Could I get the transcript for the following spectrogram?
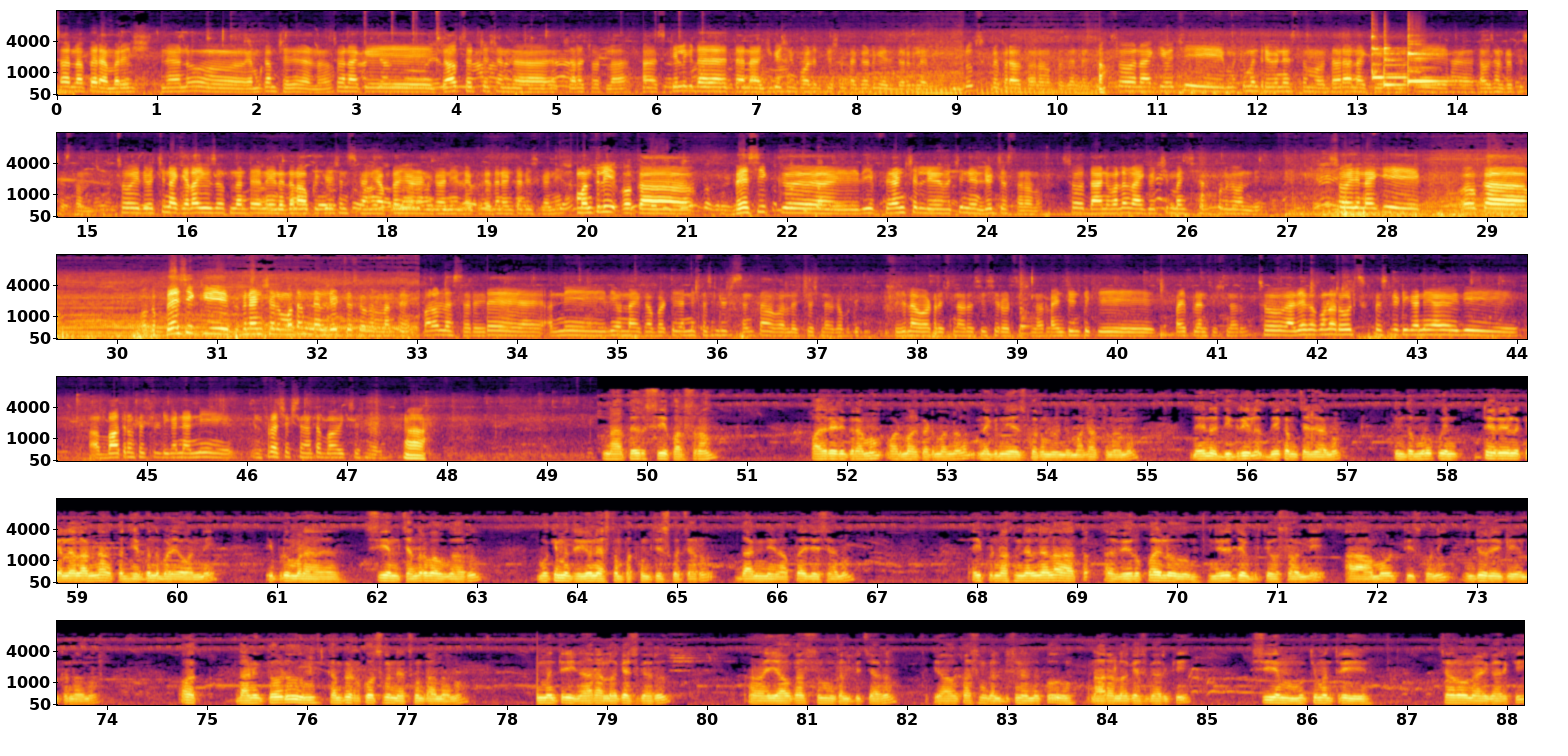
Sir నా పేరు అమరీష్. నేను ఎంకామ్ చదివాను. సో నాకు జాబ్ సెర్చ్ చేశాను చాలా చోట్ల. స్కిల్కి తన ఎడ్యుకేషన్ క్వాలిఫికేషన్ తగ్గట్టుగా ఇది దొరకలేదు. గ్రూప్స్ ప్రిపేర్ అవుతున్నాను ప్రజెంట్ సో నాకు వచ్చి ముఖ్యమంత్రి యువనేస్తం ద్వారా నాకు థౌసండ్ రూపీస్ వస్తుంది. సో ఇది వచ్చి నాకు ఎలా యూజ్ అవుతుందంటే నేను ఏదైనా అప్లికేషన్స్ కానీ అప్లై చేయడానికి కానీ లేకపోతే ఏదైనా ఇంటర్వ్యూస్ కానీ మంత్లీ ఒక బేసిక్ ఇది ఫినాన్షియల్ వచ్చి నేను లీడ్ చేస్తున్నాను. సో దానివల్ల నాకు వచ్చి మంచి హెల్ప్ఫుల్గా ఉంది. సో ఇది నాకు ఒక ఒక బేసిక్ ఫినాన్షియల్ మొత్తం నేను లీడ్ చేసుకోగలను అంతే. పర్వాలేదు సార్ అయితే అన్ని ఇది ఉన్నాయి కాబట్టి అన్ని ఫెసిలిటీస్ అంతా వాళ్ళు ఇచ్చేసినారు కాబట్టి విజిలా వాటర్ ఇచ్చినారు సీసీ రోడ్స్ ఇచ్చినారు ఇంటింటికి పైప్ లైన్స్ ఇచ్చినారు. సో అదే కాకుండా రోడ్స్ ఫెసిలిటీ కానీ ఇది బాత్రూమ్ ఫెసిలిటీ కానీ అన్ని ఇన్ఫ్రాస్ట్రక్చర్ అంతా బాగా ఇచ్చేసినారు. నా పేరు సి పరశురాం. పాదిరెడ్డి గ్రామం వడమాలపేట మండలం నగిరి నియోజకవర్గం నుండి మాట్లాడుతున్నాను. నేను డిగ్రీలో బీకాం చదివాను. ఇంత మునుపు ఇంటర్వ్యూలకు వెళ్ళాలన్నా కొంచెం ఇబ్బంది పడేవాడిని. ఇప్పుడు మన సీఎం చంద్రబాబు గారు ముఖ్యమంత్రి యోనేస్తం పథకం తీసుకొచ్చారు. దాన్ని నేను అప్లై చేశాను. ఇప్పుడు నాకు నెల నెల వెయ్యి రూపాయలు నిరుద్యోగ వృత్తి వస్తుంది. ఆ అమౌంట్ తీసుకొని ఇంటర్వ్యూకి వెళ్తున్నాను. దానికి తోడు కంప్యూటర్ కోర్సు కూడా నేర్చుకుంటున్నాను మంత్రి నారా లోకేష్ గారు ఈ అవకాశం కల్పించారు. ఈ అవకాశం కల్పించినందుకు నారా లోకేష్ గారికి సీఎం ముఖ్యమంత్రి చంద్రబాబు నాయుడు గారికి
